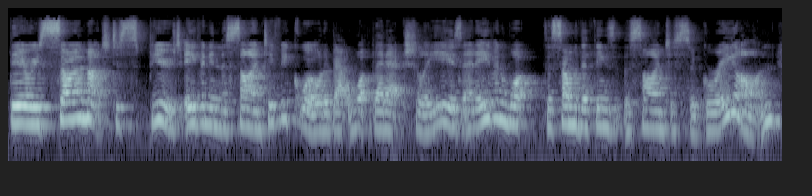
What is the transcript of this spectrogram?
there is so much dispute, even in the scientific world, about what that actually is, and even what the, some of the things that the scientists agree on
